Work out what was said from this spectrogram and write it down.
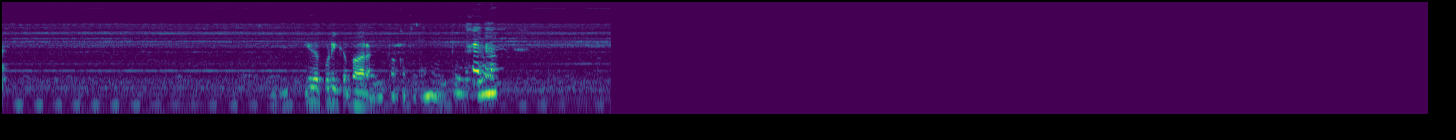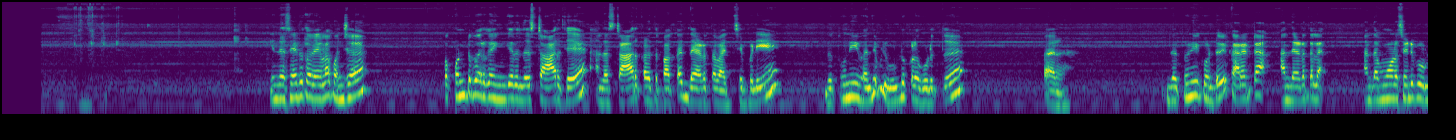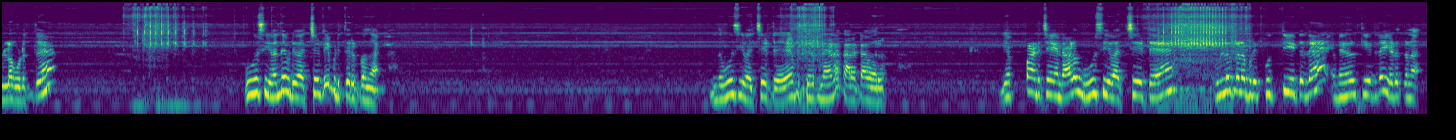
இதை பிடிக்க போகிறேன் இந்த சைடு கொஞ்சம் கொஞ்சம் இப்போ கொண்டு போயிருக்க இங்கேருந்து ஸ்டாருக்கு. அந்த ஸ்டார் கழுத்து பார்க்க இந்த இடத்த வச்சபடி இந்த துணி வந்து இப்படி உள்ளுக்குள்ளே கொடுத்து பாருங்க இந்த துணி கொண்டு போய் கரெக்டாக அந்த இடத்துல அந்த மூளை சைடு இப்படி உள்ளே கொடுத்து ஊசி வந்து இப்படி வச்சுட்டு இப்படி திருப்புங்க. இந்த ஊசி வச்சுட்டு இப்படி திருப்பினா கரெக்டாக வரும். எப்போ அடித்தேன்றாலும் ஊசியை வச்சுட்டு உள்ளுக்குள்ள இப்படி குத்திட்டு தான் இப்படி நிறுத்திட்டு தான் எடுக்கணும்.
